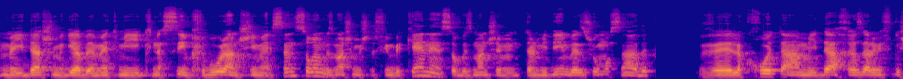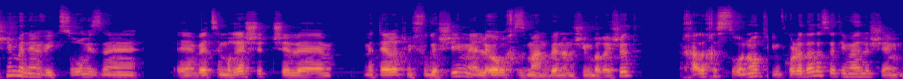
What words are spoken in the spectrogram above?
מידע שמגיע באמת מכנסים, חיברו לאנשים סנסורים בזמן שהם משתתפים בכנס או בזמן שהם תלמידים באיזשהו מוסד ולקחו את המידע אחרי זה על המפגשים ביניהם וייצרו מזה אה, בעצם רשת של אה, מתארת מפגשים לאורך זמן בין אנשים ברשת. אחד החסרונות עם כל הדאטה סטים האלה שהם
